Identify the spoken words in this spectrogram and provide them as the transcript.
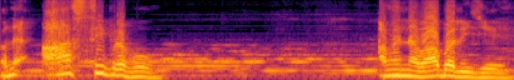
અને આજથી પ્રભુ, અમે નવા બની જઈએ.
